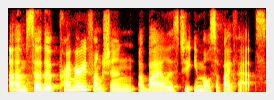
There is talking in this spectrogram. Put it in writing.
Um, so the primary function of bile is to emulsify fats.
